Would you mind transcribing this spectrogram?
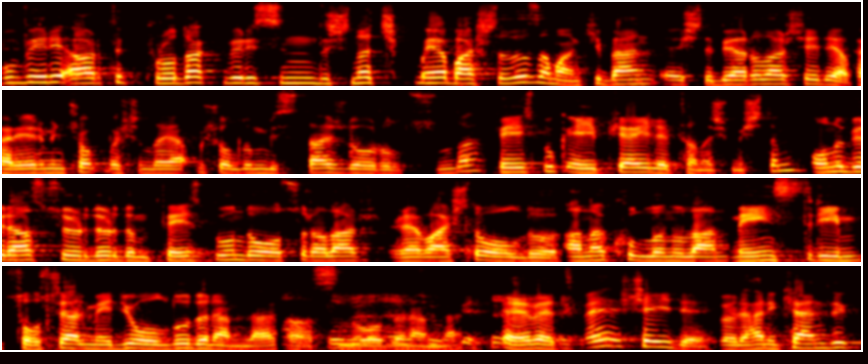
Bu veri artık product verisinin dışına çıkmaya başladığı zaman ki ben e, işte bir aralar şeyde yap kariyerimin çok başında yapmış olduğum bir staj doğrultusunda Facebook API ile tanışmıştım. Onu biraz sürdürdüm. Facebook'un da o sıralar revaçta olduğu, ana kullanılan mainstream sosyal medya olduğu dönemler aslında o dönemler. çok. Evet ve şeydi böyle hani kendi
